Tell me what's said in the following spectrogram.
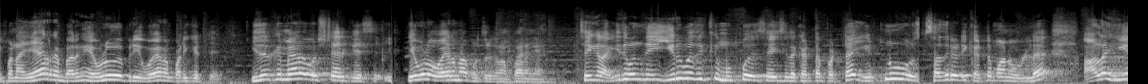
இப்போ நான் ஏறுறேன் பாருங்கள் எவ்வளோ பெரிய உயரம் படிக்கட்டு. இதற்கு மேலே ஒரு ஸ்டேர் கேஸு எவ்வளோ உயரமாக கொடுத்துருக்குறோம் பாருங்கள் சரிங்களா? இது வந்து இருபதுக்கு முப்பது சைஸில் கட்டப்பட்ட எட்நூறு சதுரடி கட்டுமானம் உள்ள அழகிய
